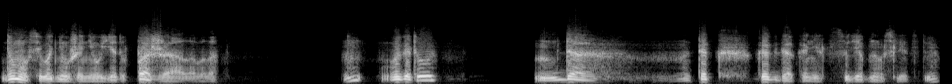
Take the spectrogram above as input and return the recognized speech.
Думал, сегодня уже не уеду. Пожаловала. Ну, вы готовы? Да. Так когда конец судебного следствия?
